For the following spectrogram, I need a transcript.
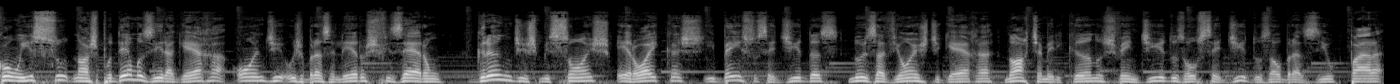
Com isso, nós podemos ir à guerra onde os brasileiros fizeram grandes missões heróicas e bem-sucedidas nos aviões de guerra norte-americanos vendidos ou cedidos ao Brasil para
